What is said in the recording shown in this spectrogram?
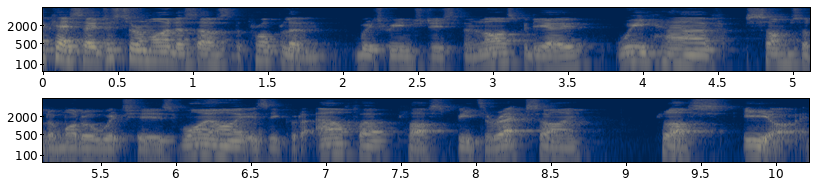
Okay, so just to remind ourselves of the problem which we introduced in the last video, we have some sort of model which is yi is equal to alpha plus beta xi plus ei.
